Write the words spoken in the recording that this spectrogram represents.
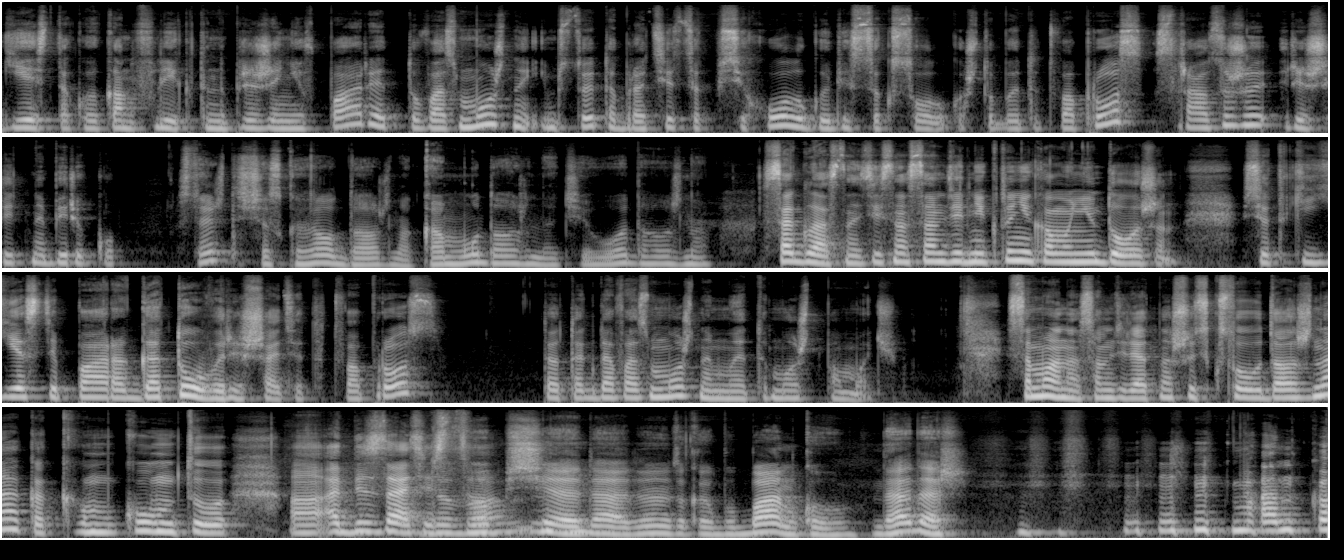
есть такой конфликт и напряжение в паре, то, возможно, им стоит обратиться к психологу или сексологу, чтобы этот вопрос сразу же решить на берегу. Знаешь, ты сейчас сказал должна. Кому должна, чего должна? Согласна. Здесь на самом деле никто никому не должен. Все-таки, если пара готова решать этот вопрос, то тогда, возможно, ему это может помочь. Сама, на самом деле, отношусь к слову «должна» как к какому-то а, обязательству. Да вообще, да, ну это как бы банку, да, Даш? Банку.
